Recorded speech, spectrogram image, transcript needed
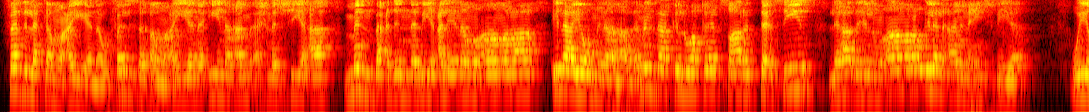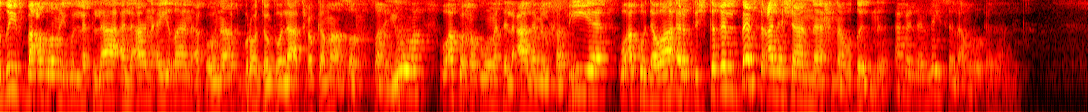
فذلكة معينة وفلسفة معينة إي نعم إحنا الشيعة من بعد النبي علينا مؤامرة إلى يومنا هذا. من ذاك الوقت صار التأسيس لهذه المؤامرة وإلى الآن نعيش فيها. ويضيف بعضهم يقول لك لا الآن أيضا أكو هناك بروتوكولات حكماء صف صهيون وأكو حكومة العالم الخفية وأكو دوائر تشتغل بس علشان إحنا وضدنا. ابدا ليس الأمر كذلك.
